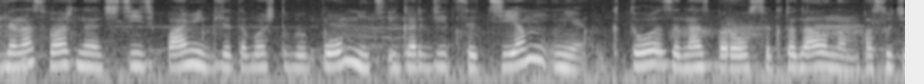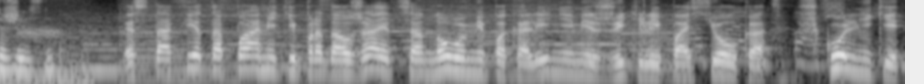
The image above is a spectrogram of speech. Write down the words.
Для нас важно чтить память для того, чтобы помнить и гордиться теми, кто за нас боролся, кто дал нам, по сути, жизнь. Эстафета памяти продолжается новыми поколениями жителей поселка. Школьники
